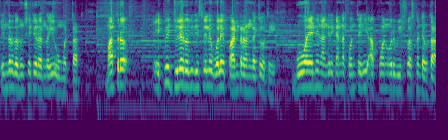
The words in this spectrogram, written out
इंद्रधनुष्याचे रंगही उमटतात. मात्र एकवीस जुलै रोजी दिसलेले वलय पांढऱ्या रंगाचे होते. बुवा यांनी नागरिकांना कोणत्याही अफवांवर विश्वास न ठेवता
